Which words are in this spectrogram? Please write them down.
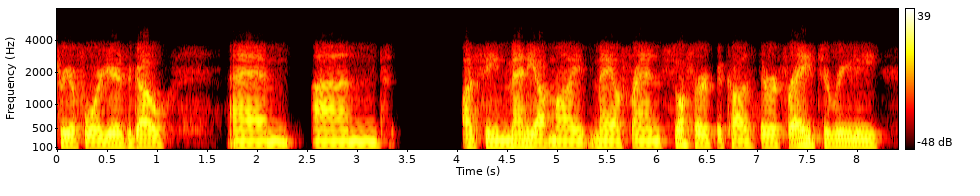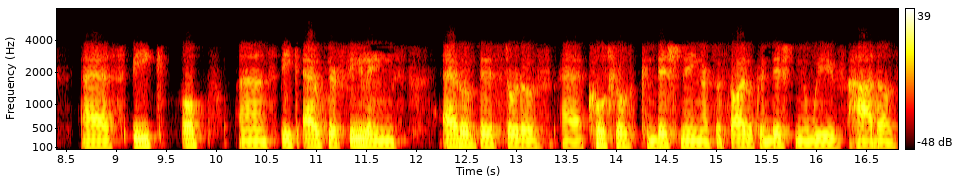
three or four years ago. Um, and I've seen many of my male friends suffer because they're afraid to really uh, speak up and speak out their feelings out of this sort of uh, cultural conditioning or societal conditioning we've had of,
